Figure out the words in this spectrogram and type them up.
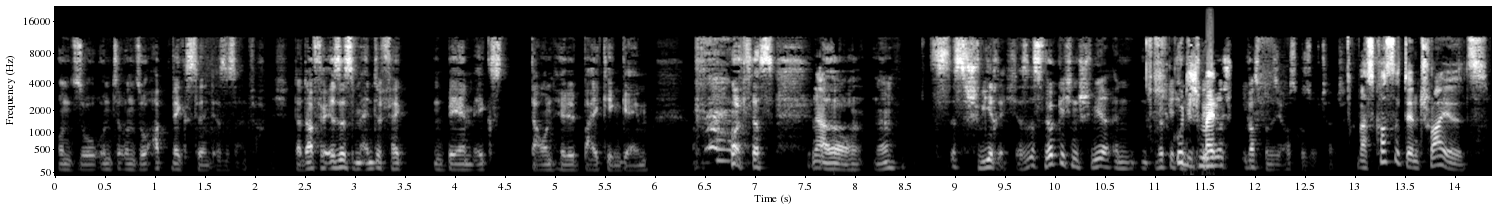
und so und, und so abwechselnd ist es einfach nicht. Da, dafür ist es im Endeffekt ein BMX Downhill Biking Game. und das, ja. also, ne, das ist schwierig. Es ist wirklich ein schwer, ein, wirklich Gut, ein ich mein, Spiel, was man sich ausgesucht hat. Was kostet denn Trials?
